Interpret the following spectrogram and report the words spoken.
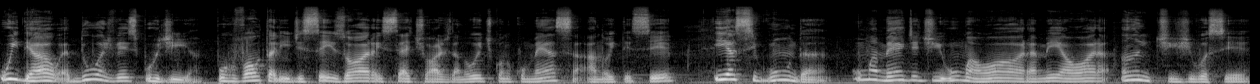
O ideal é duas vezes por dia, por volta ali de 6 horas, 7 horas da noite, quando começa a anoitecer. E a segunda, uma média de uma hora, meia hora antes de você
